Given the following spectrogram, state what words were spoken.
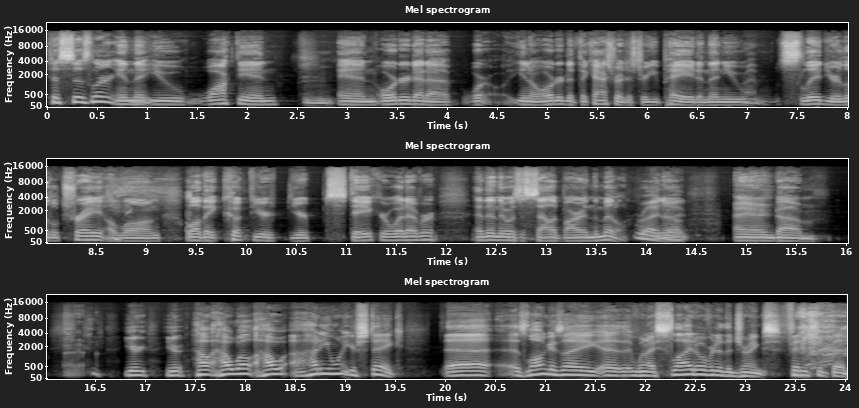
to Sizzler in that you walked in and ordered at a, you know, ordered at the cash register. You paid, and then you slid your little tray along while they cooked your your steak or whatever, and then there was a salad bar in the middle, Right, You know, right. and um, You're you're how how well how how do you want your steak? Uh, as long as I uh, when I slide over to the drinks, finish it then.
